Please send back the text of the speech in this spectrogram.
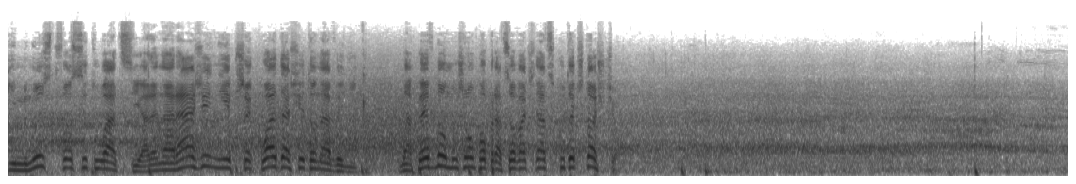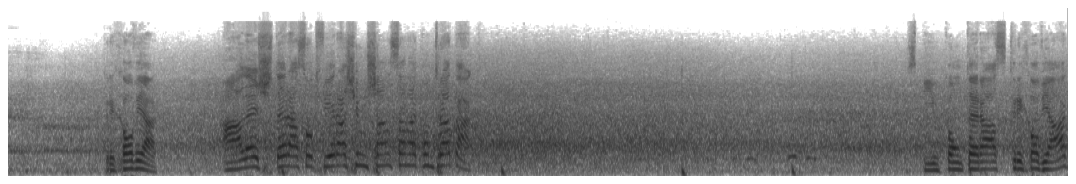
i mnóstwo sytuacji, ale na razie nie przekłada się to na wynik. Na pewno muszą popracować nad skutecznością. Krychowiak. Ależ teraz otwiera się szansa na kontratak. Z piłką teraz Krychowiak.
